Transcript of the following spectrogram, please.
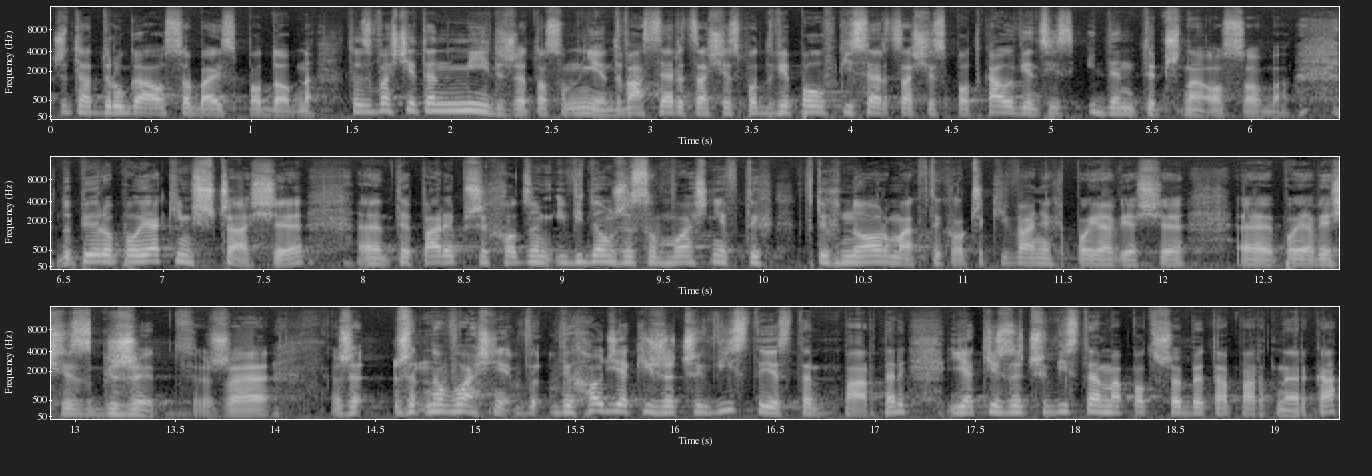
że ta druga osoba jest podobna. To jest właśnie ten mit, że to są, nie, dwa serca się, spod- dwie połówki serca się spotkały, więc jest identyczna osoba. Dopiero po jakimś czasie e, te pary przychodzą i widzą, że są właśnie w tych, w tych normach, w tych oczekiwaniach pojawia się, e, pojawia się zgrzyt, że, że, że no właśnie, wy- wychodzi jaki rzeczywisty jest ten partner i jakie rzeczywiste ma potrzeby ta partnerka,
